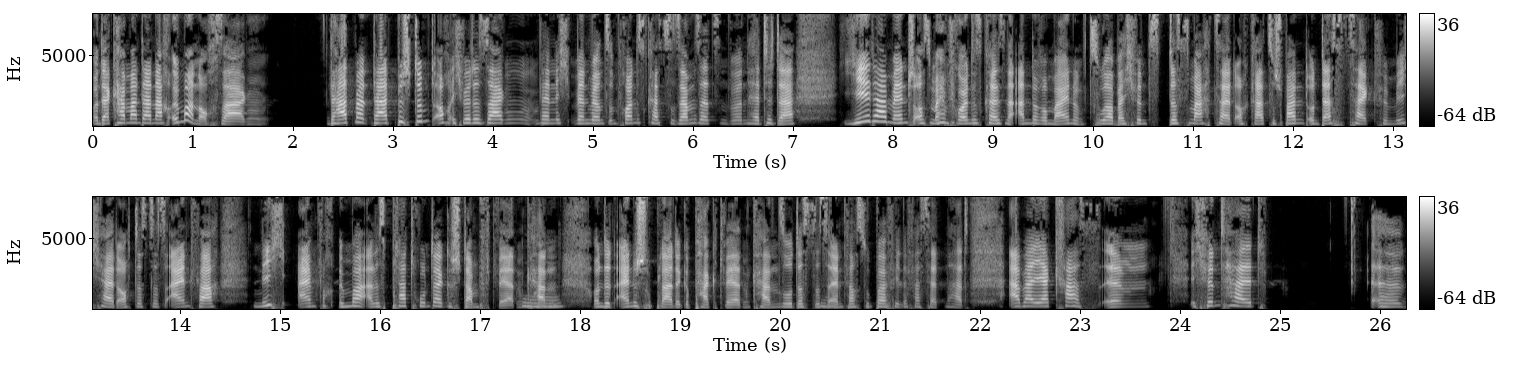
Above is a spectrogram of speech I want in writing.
Und da kann man danach immer noch sagen, da hat man, da hat bestimmt auch, ich würde sagen, wenn ich, wenn wir uns im Freundeskreis zusammensetzen würden, hätte da jeder Mensch aus meinem Freundeskreis eine andere Meinung zu. Aber ich finde, das macht's halt auch gerade so spannend und das zeigt für mich halt auch, dass das einfach nicht einfach immer alles platt runtergestampft werden kann mhm. und in eine Schublade gepackt werden kann, so dass das mhm. einfach super viele Facetten hat. Aber ja, krass. Ähm, ich finde halt, äh,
